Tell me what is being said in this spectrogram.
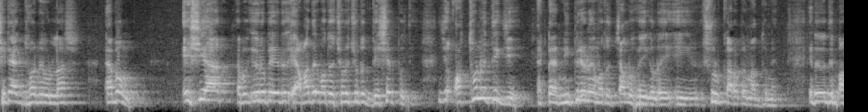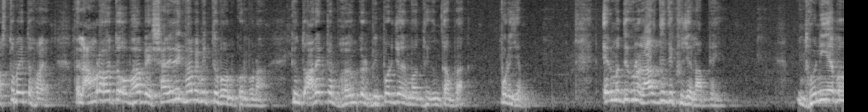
সেটা এক ধরনের উল্লাস এবং এশিয়ার এবং ইউরোপের আমাদের মতো ছোট ছোট দেশের প্রতি যে অর্থনৈতিক যে একটা নিপীড়নের মতো চালু হয়ে গেল এই শুল্ক আরোপের মাধ্যমে, এটা যদি বাস্তবায়িত হয়, তাহলে আমরা হয়তো ওভাবে শারীরিকভাবে মৃত্যুবরণ করব না, কিন্তু আরেকটা ভয়ঙ্কর বিপর্যয়ের মধ্যে কিন্তু আমরা পড়ে যাব। এর মধ্যে কোনো রাজনীতি খুঁজে লাভ নেই। ধনী এবং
